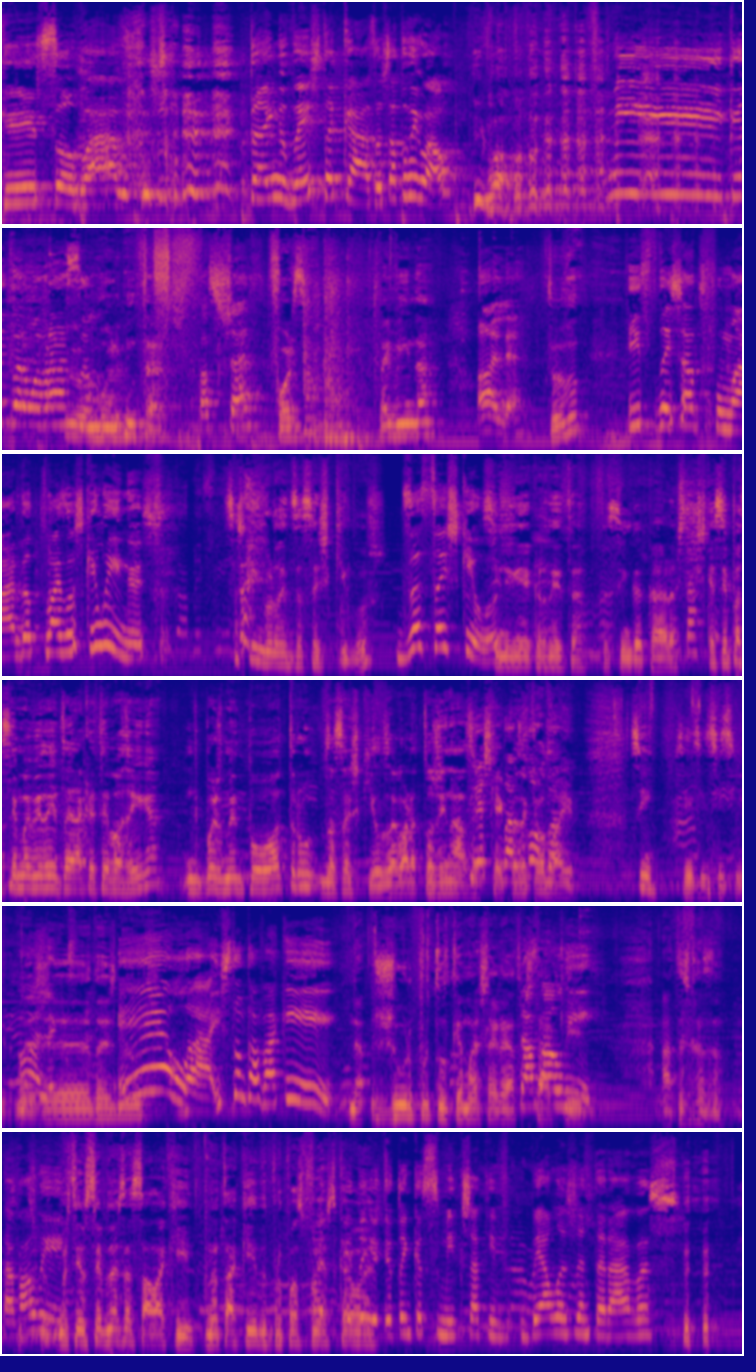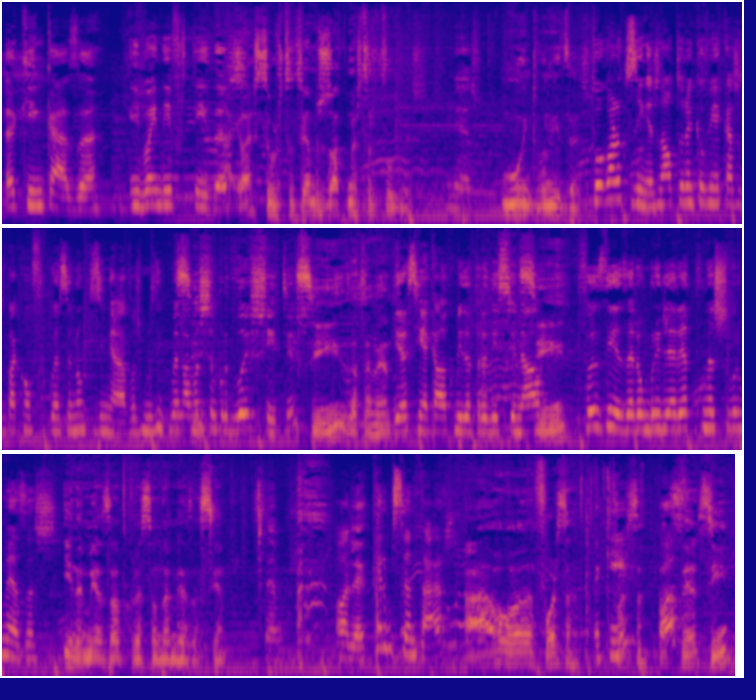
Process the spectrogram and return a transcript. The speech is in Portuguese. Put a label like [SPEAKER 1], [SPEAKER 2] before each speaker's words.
[SPEAKER 1] Que saudades tenho desta casa. Está tudo igual?
[SPEAKER 2] Igual.
[SPEAKER 1] Mi, queria te dar um abraço.
[SPEAKER 2] Meu amor, como estás?
[SPEAKER 1] Posso fechar?
[SPEAKER 2] Força. Bem-vinda.
[SPEAKER 1] Olha,
[SPEAKER 2] Tudo?
[SPEAKER 1] e se deixar de fumar, dou-te mais uns quilinhos.
[SPEAKER 2] Sabes que engordei 16 quilos?
[SPEAKER 1] 16 quilos.
[SPEAKER 2] Sim, ninguém acredita. Assim com a cara.
[SPEAKER 1] Estás-
[SPEAKER 2] Quer dizer, passei uma vida inteira a querer ter barriga, depois de um momento para o outro, 16 quilos. Agora estou ginásio,
[SPEAKER 1] Tiveste
[SPEAKER 2] que é coisa que eu odeio. Sim, sim, sim, sim. sim. Mas
[SPEAKER 1] Olha,
[SPEAKER 2] eh, dois
[SPEAKER 1] que... ela! Isto não estava aqui.
[SPEAKER 2] Não, juro por tudo que é mais
[SPEAKER 1] Estava
[SPEAKER 2] está
[SPEAKER 1] ali.
[SPEAKER 2] aqui. Ah, tens razão.
[SPEAKER 1] Estava ali.
[SPEAKER 2] Mas esteve sempre nesta sala aqui. Não está aqui de propósito por
[SPEAKER 1] Olha,
[SPEAKER 2] este cá
[SPEAKER 1] eu, tenho, eu tenho que assumir que já tive belas jantaradas aqui em casa e bem divertidas.
[SPEAKER 2] Ah, eu acho que sobretudo tivemos ótimas tortugas.
[SPEAKER 1] Mesmo.
[SPEAKER 2] Muito bonitas.
[SPEAKER 1] Tu agora cozinhas. Na altura em que eu vinha cá jantar com frequência não cozinhavas, mas encomendavas
[SPEAKER 2] Sim.
[SPEAKER 1] sempre de dois sítios.
[SPEAKER 2] Sim, exatamente.
[SPEAKER 1] E era assim aquela comida tradicional
[SPEAKER 2] Sim.
[SPEAKER 1] fazias, era um brilharete nas sobremesas.
[SPEAKER 2] E na mesa, a decoração da mesa, sempre.
[SPEAKER 1] Sempre. Olha, quero-me sentar.
[SPEAKER 2] Ah, força.
[SPEAKER 1] Aqui?
[SPEAKER 2] Força.
[SPEAKER 1] Posso?
[SPEAKER 2] Pode ser, sim.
